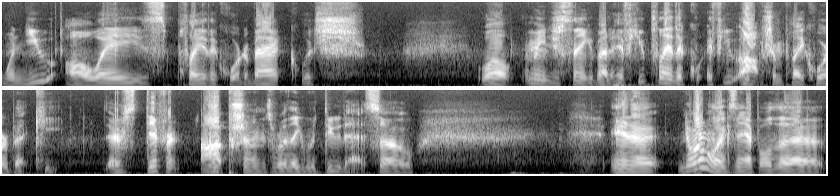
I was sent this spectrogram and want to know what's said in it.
when you always play the quarterback, which, well, I mean, just think about it. If you play the, if you option play quarterback keep, there's different options where they would do that. So in a normal example, the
